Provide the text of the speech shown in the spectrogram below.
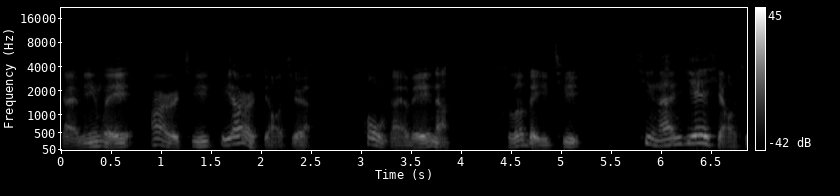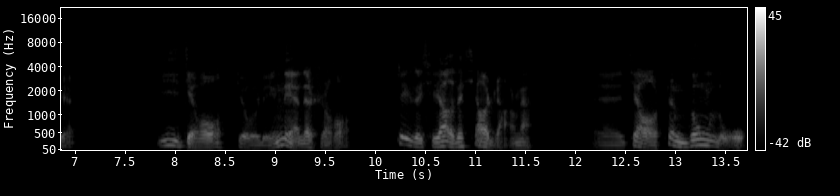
改名为二区第二小学，后改为呢河北区庆安街小学。一九九零年的时候，这个学校的校长呢，呃，叫郑宗鲁。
